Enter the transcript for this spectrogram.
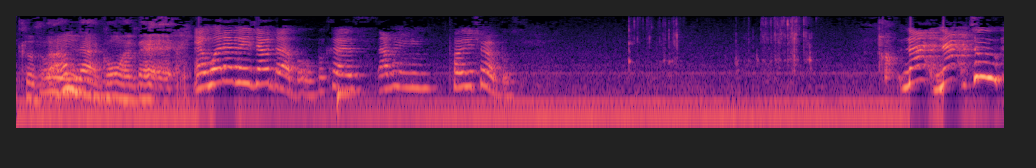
because I'm mm. not going back. And whatever is your double, because I mean, pour your troubles. Not not too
